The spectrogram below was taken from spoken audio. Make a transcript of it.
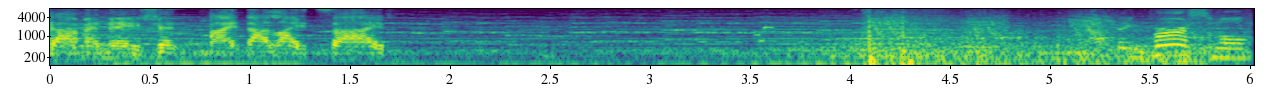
Domination by the light side. Nothing personal.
